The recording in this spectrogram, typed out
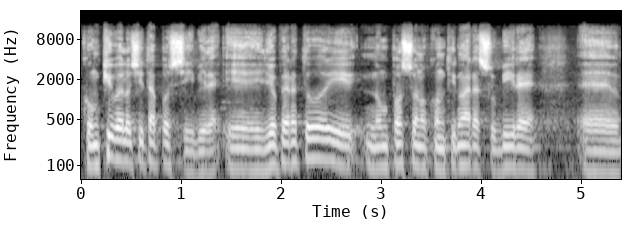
con più velocità possibile. E gli operatori non possono continuare a subire eh,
